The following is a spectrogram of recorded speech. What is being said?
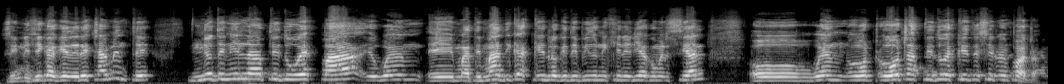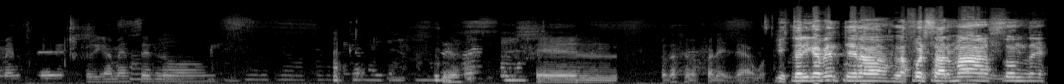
Significa que derechamente no tenéis las aptitudes para eh, eh, matemáticas, que es lo que te pide una ingeniería comercial, o, bueno, o, otras aptitudes que te sirven para otra. Históricamente lo... El... Históricamente las Fuerzas Armadas son de...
